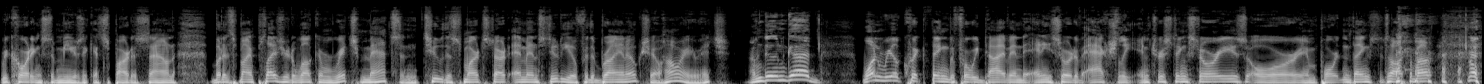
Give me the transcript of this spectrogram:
recording some music at Sparta Sound. But it's my pleasure to welcome Rich Matson to the Smart Start MN studio for the Brian Oak Show. How are you, Rich? I'm doing good. One real quick thing before we dive into any sort of actually interesting stories or important things to talk about.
